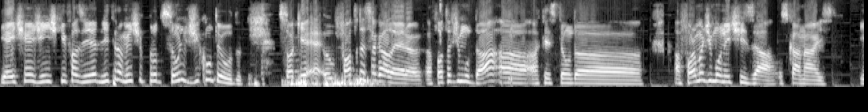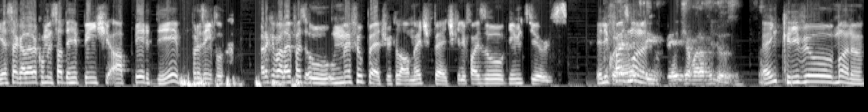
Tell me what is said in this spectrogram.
E aí tinha gente que fazia literalmente produção de conteúdo. Só que é, o fato dessa galera, a falta de mudar a, a questão da. a forma de monetizar os canais. E essa galera começar de repente a perder, por exemplo, o cara que vai lá e faz. O, o Matthew Patrick lá, o Matt Patrick, ele faz o Game Theories. Ele faz, mano, veja é maravilhoso. é incrível, mano,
